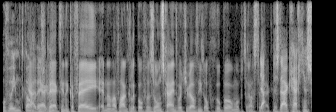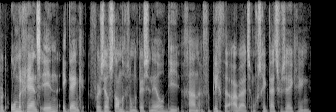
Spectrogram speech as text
hoeveel je moet komen Ja, dus je werken. werkt in een café en dan afhankelijk of de zon schijnt, word je wel of niet opgeroepen om op het terras te Ja, werken. dus daar krijg je een soort ondergrens in. Ik denk voor zelfstandigen zonder personeel, die gaan een verplichte arbeidsongeschiktheidsverzekering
